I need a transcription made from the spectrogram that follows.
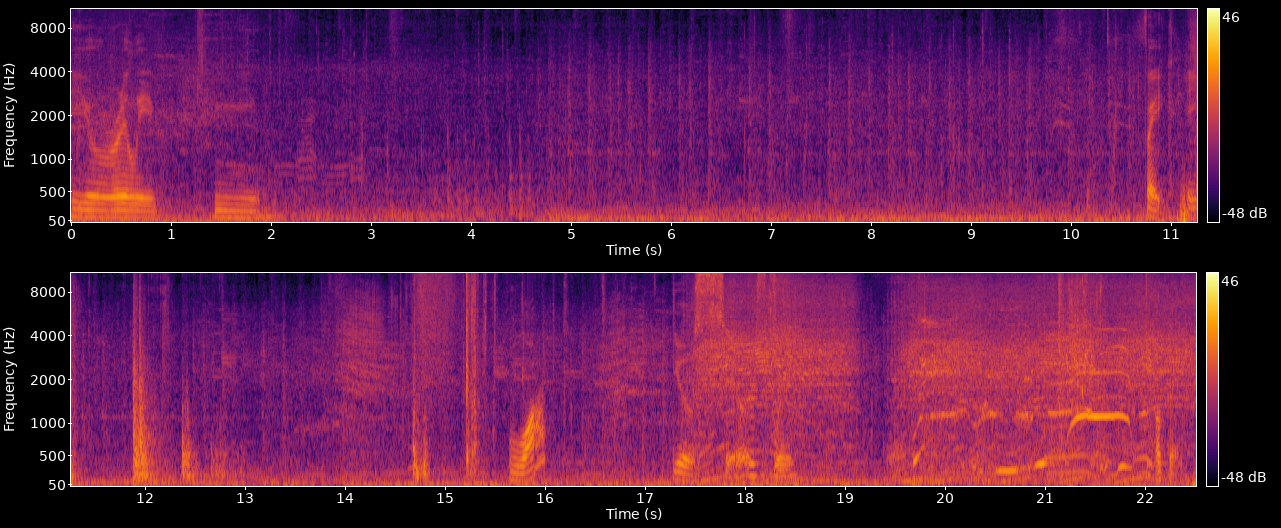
You really Fake hit. What? You seriously? Okay.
